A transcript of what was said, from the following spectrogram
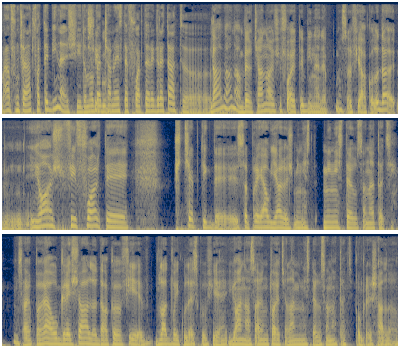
a funcționat foarte bine și domnul Sigur. Berceanu este foarte regretat. Uh, da, da, da, Berceanu ar fi foarte bine de, să fie acolo, dar eu aș fi foarte sceptic de să preiau iarăși minister, Ministerul Sănătății. Mi s-ar părea o greșeală dacă fie Vlad Voiculescu, fie Ioana s-ar întoarce la Ministerul Sănătății. O greșeală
